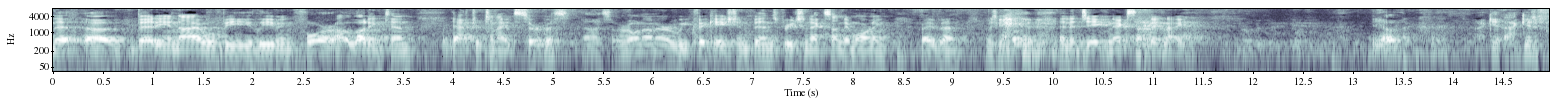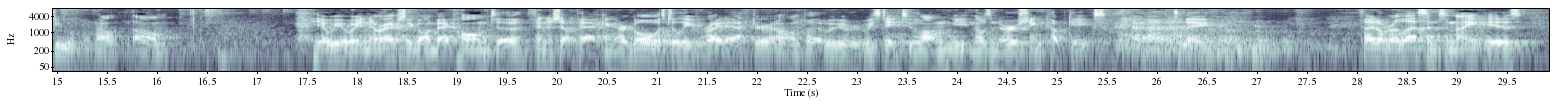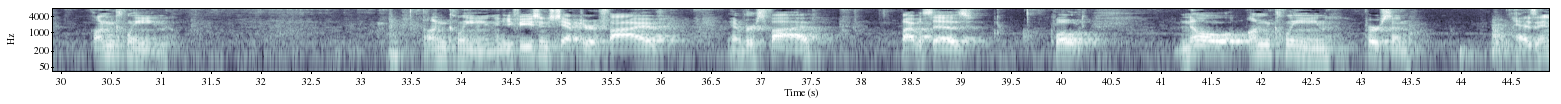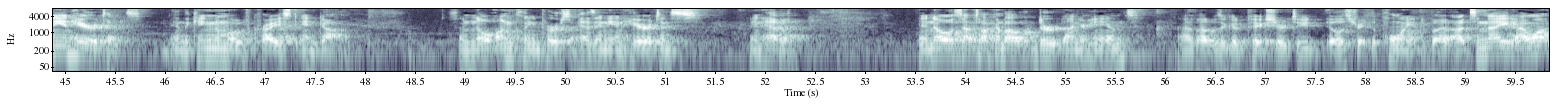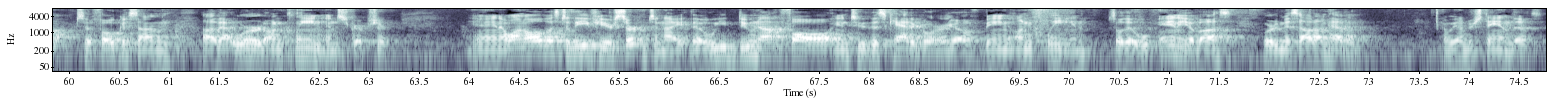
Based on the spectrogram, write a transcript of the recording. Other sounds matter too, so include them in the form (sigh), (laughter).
that uh, Betty and I will be leaving for uh, Ludington after tonight's service. Uh, so we're going on our week vacation. Ben's preaching next Sunday morning, right, Ben? (laughs) and then Jake next Sunday night. Yep. I get I get a few of them now. Um, yeah, we, we we're actually going back home to finish up packing. Our goal was to leave right after, um, but we were, we stayed too long eating those nourishing cupcakes uh, today. Title of our lesson tonight is unclean. Unclean. Ephesians chapter 5 and verse 5, Bible says, quote, No unclean person has any inheritance in the kingdom of Christ and God. So no unclean person has any inheritance in heaven. And no, it's not talking about dirt on your hands. I thought it was a good picture to illustrate the point. But uh, tonight I want to focus on uh, that word unclean in Scripture. And I want all of us to leave here certain tonight that we do not fall into this category of being unclean so that any of us were to miss out on heaven. And we understand this.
